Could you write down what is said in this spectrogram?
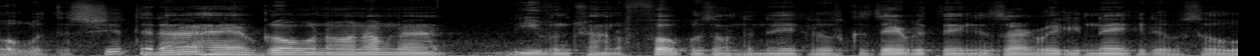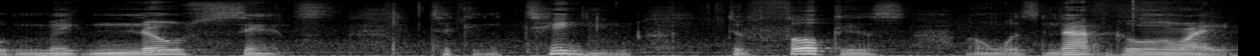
But with the shit that I have going on, I'm not even trying to focus on the negatives because everything is already negative. So it would make no sense to continue to focus on what's not going right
